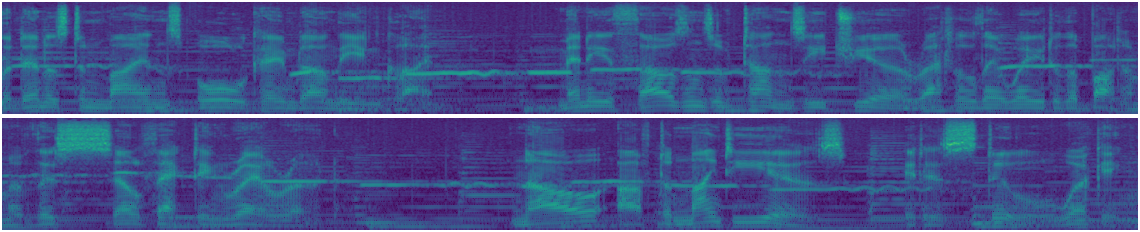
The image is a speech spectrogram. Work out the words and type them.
The Denniston mines all came down the incline. Many thousands of tons each year rattle their way to the bottom of this self-acting railroad. Now, after 90 years, it is still working.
